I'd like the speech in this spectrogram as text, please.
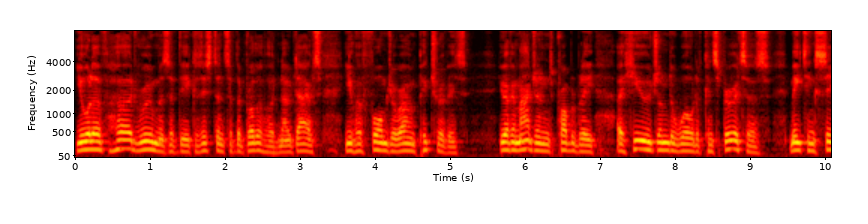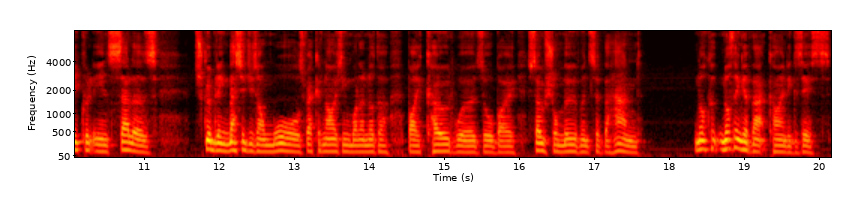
You will have heard rumours of the existence of the Brotherhood, no doubt. You have formed your own picture of it. You have imagined probably a huge underworld of conspirators, meeting secretly in cellars, scribbling messages on walls, recognizing one another by code words or by social movements of the hand. nothing of that kind exists.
